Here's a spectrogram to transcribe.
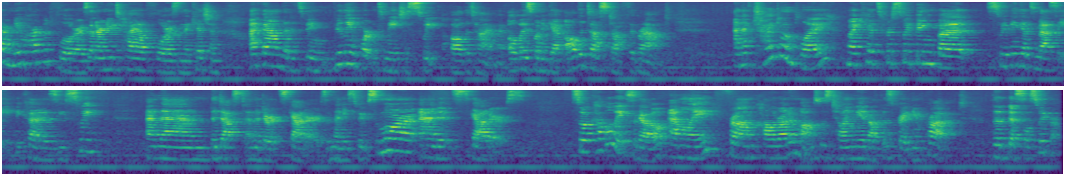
our new hardwood floors and our new tile floors in the kitchen, I found that it's been really important to me to sweep all the time. I always want to get all the dust off the ground. And I've tried to employ my kids for sweeping, but sweeping gets messy because you sweep and then the dust and the dirt scatters, and then you sweep some more and it scatters. So a couple weeks ago, Emily from Colorado Moms was telling me about this great new product, the Bissell Sweeper.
